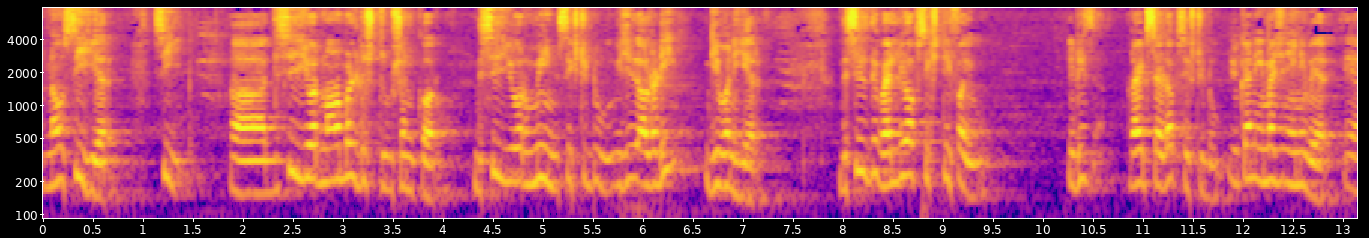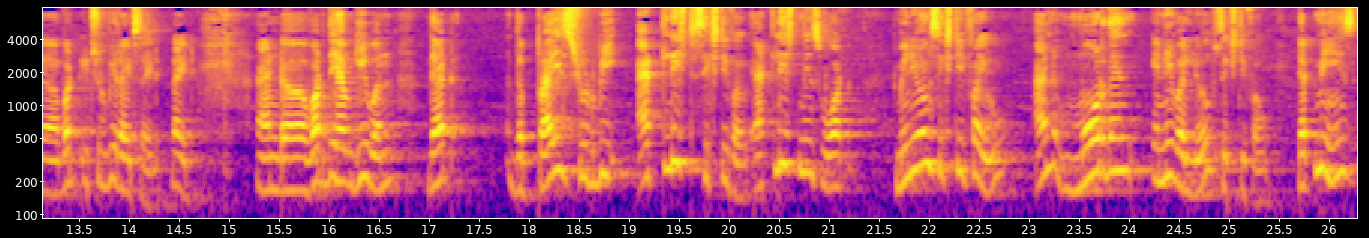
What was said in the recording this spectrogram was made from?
Now see here. See uh, this is your normal distribution curve. This is your mean 62 which is already given here. This is the value of 65 it is right side of 62 you can imagine anywhere uh, but it should be right side right? And uh, what they have given that the price should be at least 65 at least means what minimum 65 and more than any value of 65 that means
